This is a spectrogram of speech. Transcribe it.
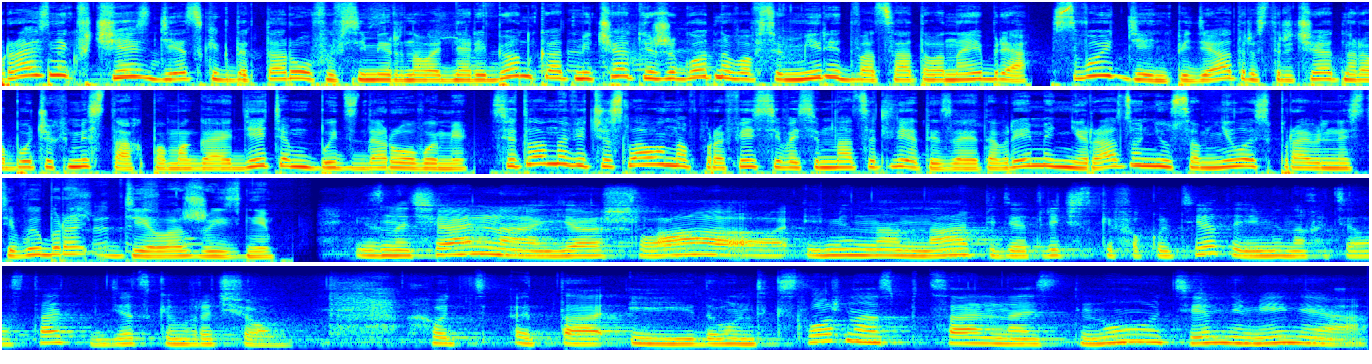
Праздник в честь детских докторов и Всемирного дня ребенка отмечают ежегодно во всем мире 20 ноября. Свой день педиатры встречают на рабочих местах, помогая детям быть здоровыми. Светлана Вячеславовна в профессии 18 лет и за это время ни разу не усомнилась в правильности выбора дела жизни. Изначально я шла э, именно на педиатрический факультет и именно хотела стать детским врачом. Хоть это и довольно-таки сложная специальность, но тем не менее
